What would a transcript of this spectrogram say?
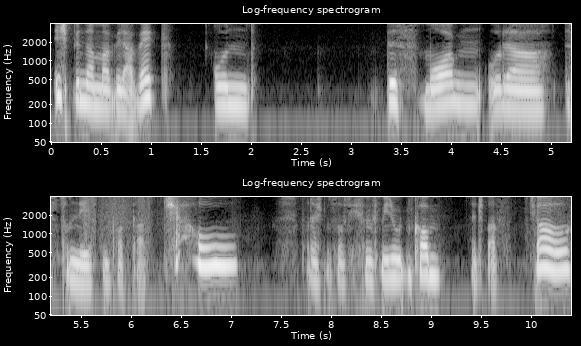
Ich bin dann mal wieder weg und bis morgen oder bis zum nächsten Podcast. Ciao! Oder ich muss auf die fünf Minuten kommen. Mit Spaß. Ciao.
